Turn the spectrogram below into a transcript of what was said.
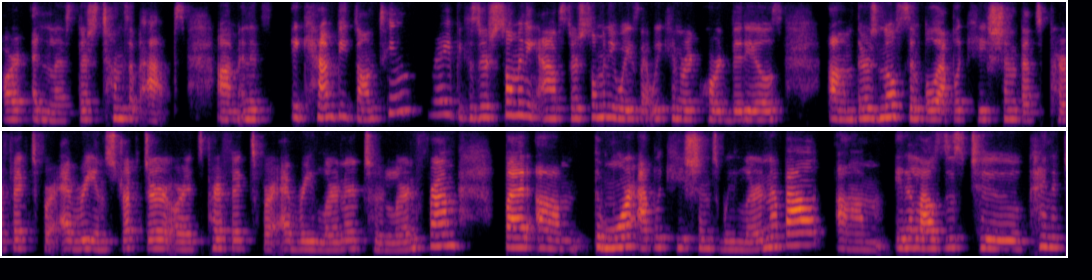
are endless. There's tons of apps um, and it's it can be daunting, right? Because there's so many apps, there's so many ways that we can record videos. Um, there's no simple application that's perfect for every instructor or it's perfect for every learner to learn from. But um, the more applications we learn about, um, it allows us to kind of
